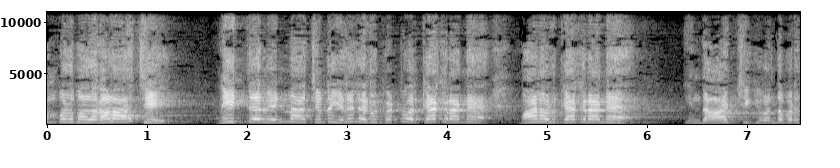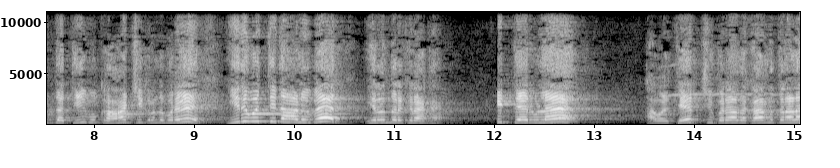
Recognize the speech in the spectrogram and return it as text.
ஐம்பது மாத காலம் ஆச்சு. நீட் தேர்வு என்ன ஆச்சுன்னு இளைஞர்கள் பெற்றோர் கேட்கிறாங்க மாணவர்கள் கேட்கிறாங்க இந்த ஆட்சிக்கு வந்த பிறகு இந்த திமுக ஆட்சிக்கு வந்த பிறகு இருபத்தி நாலு பேர் இறந்திருக்கிறாங்க. நீட் தேர்வுல அவள் தேர்ச்சி பெறாத காரணத்தினால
